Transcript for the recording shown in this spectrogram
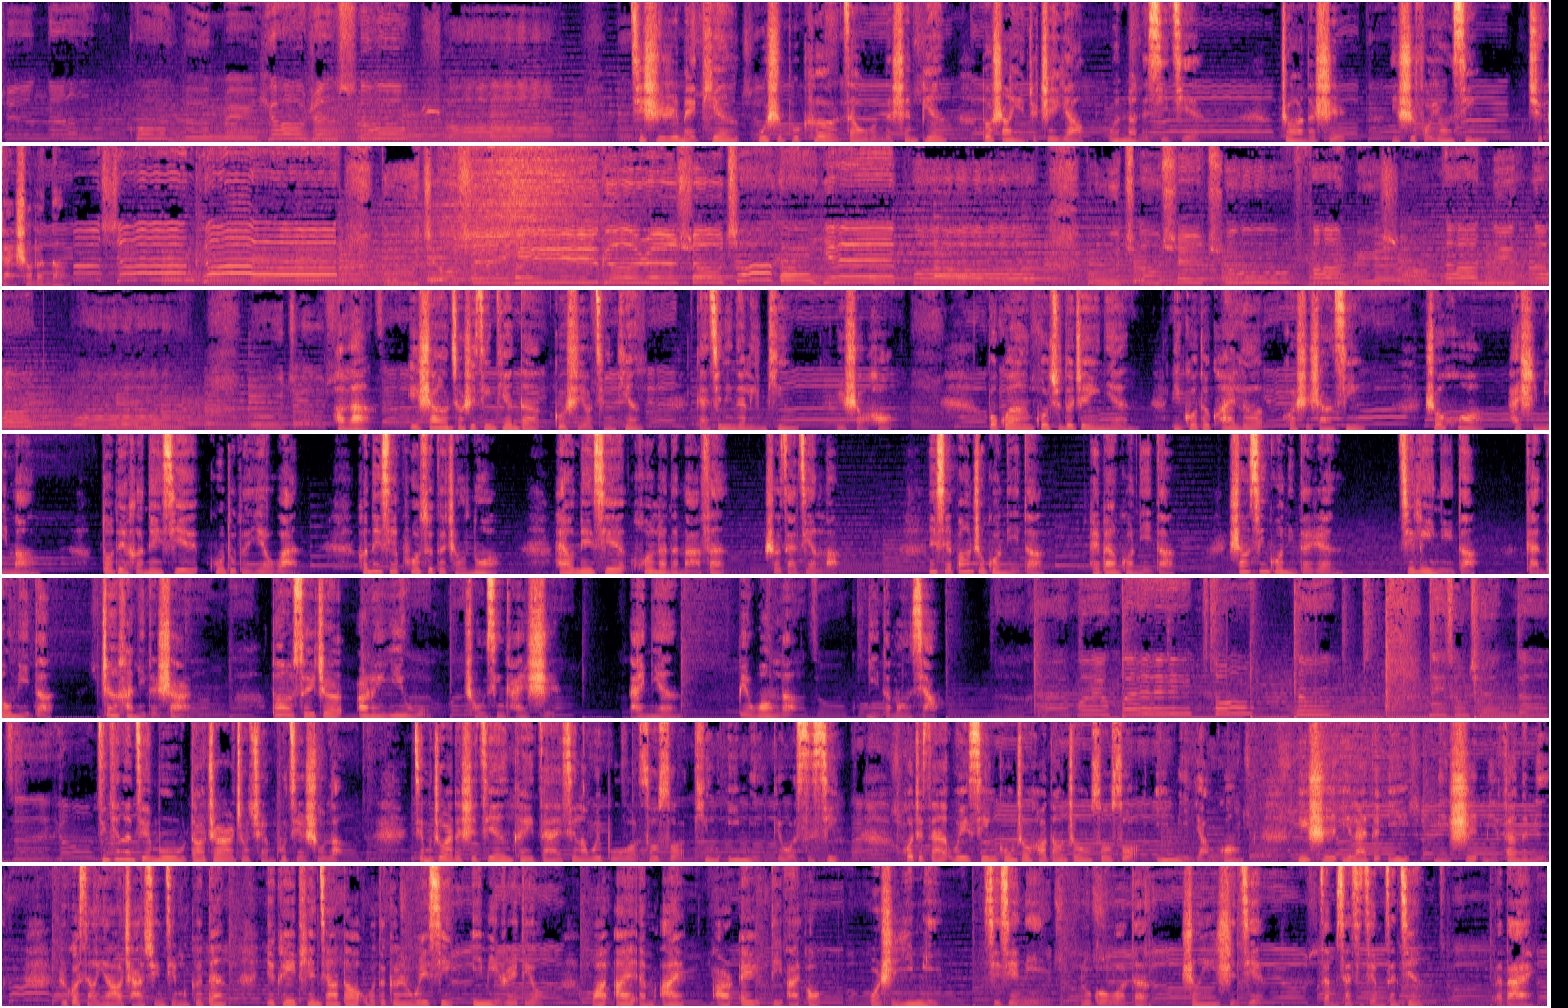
其实每天无时不刻在我们的身边，都上演着这样温暖的细节。重要的是，你是否用心去感受了呢？好了，以上就是今天的故事有晴天，感谢您的聆听与守候。不管过去的这一年。你过得快乐或是伤心，收获还是迷茫，都得和那些孤独的夜晚，和那些破碎的承诺，还有那些混乱的麻烦说再见了。那些帮助过你的、陪伴过你的、伤心过你的人，激励你的、感动你的，震撼你的事儿，都要随着二零一五重新开始。来年，别忘了你的梦想。今天的节目到这儿就全部结束了。节目之外的时间，可以在新浪微博搜索“听一米”给我私信，或者在微信公众号当中搜索“一米阳光”。一是依赖的依，米是米饭的米。如果想要查询节目歌单，也可以添加到我的个人微信“一米 radio”，Y I M I R A D I O。我是一米，谢谢你路过我的声音世界。咱们下期节目再见，拜拜。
